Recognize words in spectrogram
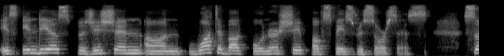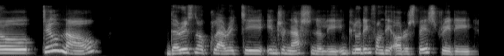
is India's position on what about ownership of space resources. So till now, there is no clarity internationally, including from the Outer Space Treaty,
